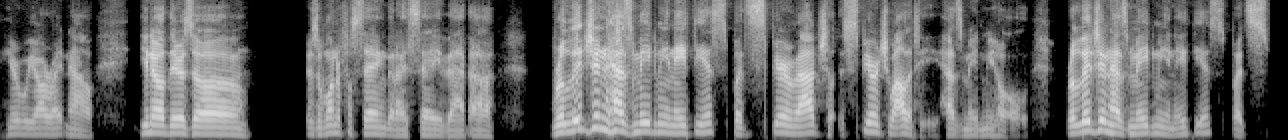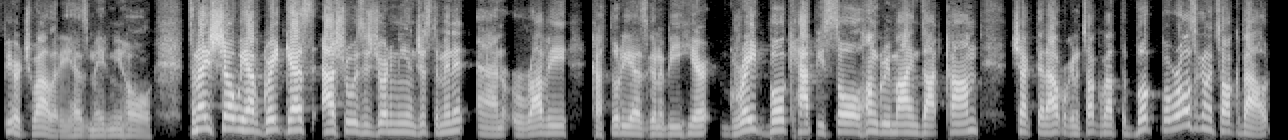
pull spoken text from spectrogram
Here we are right now. You know, there's a there's a wonderful saying that I say that uh, religion has made me an atheist, but spirituality has made me whole. Religion has made me an atheist, but spirituality has made me whole. Tonight's show, we have great guest. Ash is joining me in just a minute, and Ravi Kathuria is going to be here. Great book, Happy Soul, HungryMind.com. Check that out. We're going to talk about the book, but we're also going to talk about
